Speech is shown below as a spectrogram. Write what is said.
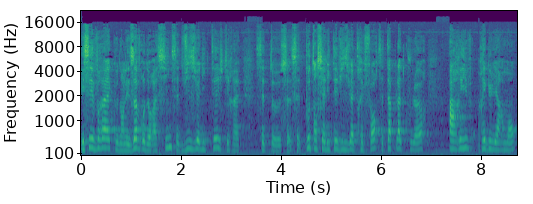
Et c'est vrai que dans les œuvres de Racine, cette visualité, je dirais, cette, euh, potentialité visuelle très forte, cet aplat de couleurs, arrive régulièrement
